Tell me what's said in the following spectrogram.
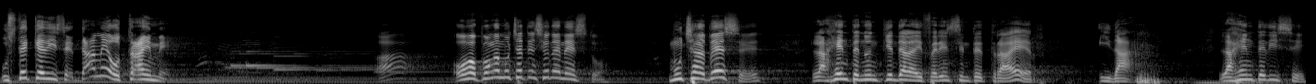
¿Usted qué dice? ¿Dame o tráeme? Ah, ojo, ponga mucha atención en esto. Muchas veces la gente no entiende la diferencia entre traer y dar. La gente dice,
